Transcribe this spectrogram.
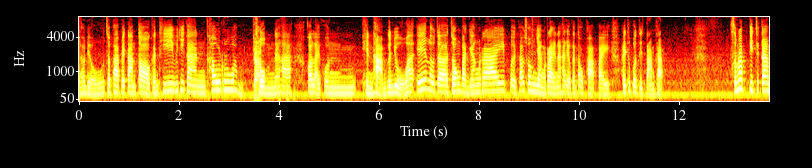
แล้วเดี๋ยวจะพาไปตามต่อกันที่วิธีการเข้าร่วมครับชมนะคะ ก็หลายคนเห็นถามกันอยู่ว่า เอ๊ะเราจะจองบัตรอย่างไร เปิดเข้าชมอย่างไรนะคะ เดี๋ยวกันต่อพาไปให้ทุกคนติดตามค่ะสำหรับกิจกรรม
